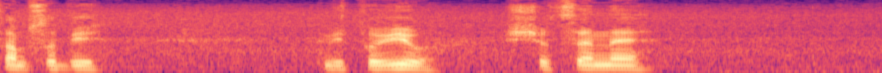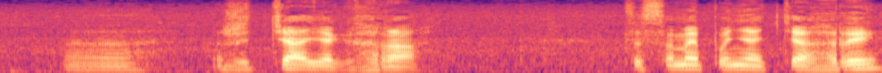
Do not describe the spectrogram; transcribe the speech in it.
сам собі відповів, що це не життя як гра. Це саме поняття гри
